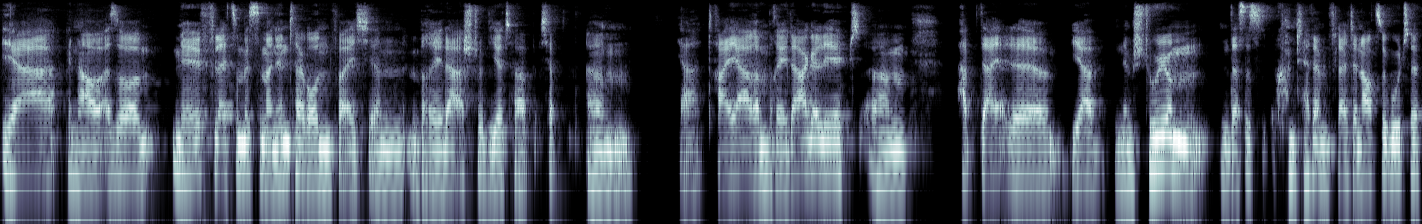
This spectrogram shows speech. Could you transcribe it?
Ja, genau. Also mir hilft vielleicht so ein bisschen mein Hintergrund, weil ich in Breda studiert habe. Ich habe ähm, ja drei Jahre in Breda gelebt, ähm, habe da äh, ja in dem Studium, das ist kommt ja dann vielleicht dann auch zugute,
